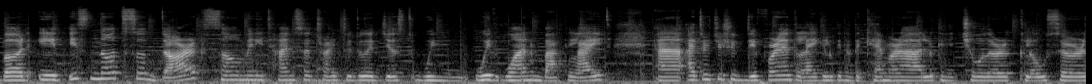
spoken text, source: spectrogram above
But if it's not so dark so many times I try to do it just with with one backlight. Uh, I try to different like looking at the camera looking each other closer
